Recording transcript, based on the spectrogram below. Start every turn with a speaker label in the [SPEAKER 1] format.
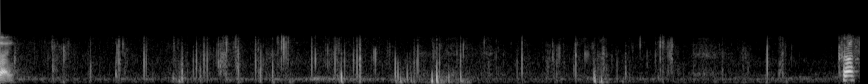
[SPEAKER 1] say? Cross.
